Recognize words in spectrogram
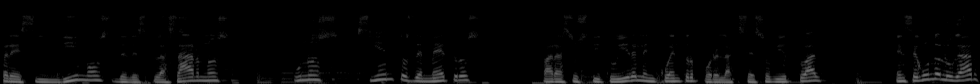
prescindimos de desplazarnos unos cientos de metros para sustituir el encuentro por el acceso virtual. En segundo lugar,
